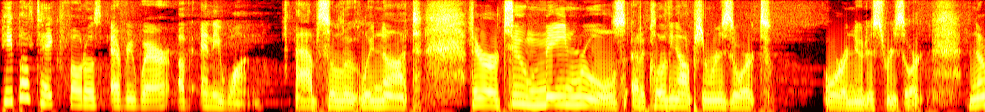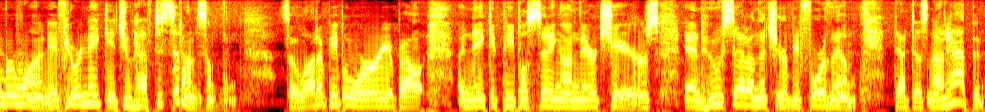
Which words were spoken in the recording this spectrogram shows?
People take photos everywhere of anyone. Absolutely not. There are two main rules at a clothing option resort or a nudist resort. Number one, if you're naked, you have to sit on something. So a lot of people worry about naked people sitting on their chairs and who sat on the chair before them. That does not happen.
